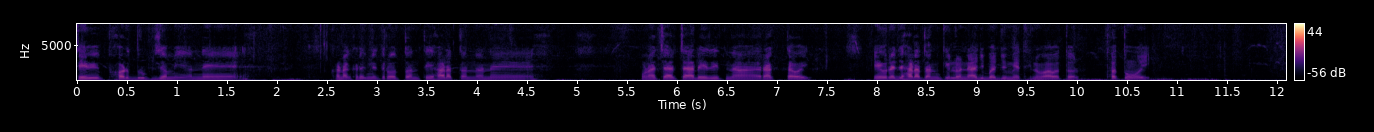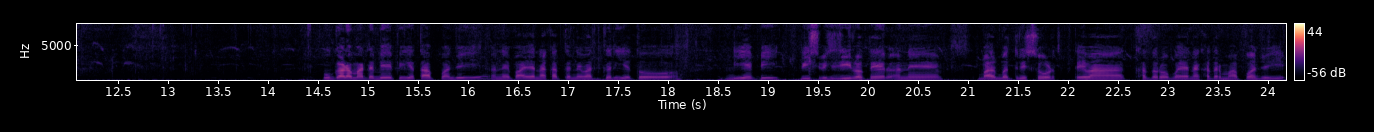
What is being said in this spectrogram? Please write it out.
જેવી ફળદ્રુપ જમી અને ઘણા ખેડૂત મિત્રો ત્રણથી સાડા ત્રણ અને પોણા ચાર ચાર એ રીતના રાખતા હોય. એવરેજ સાડા ત્રણ કિલોની આજુબાજુ મેથીનું વાવેતર થતું હોય. ઉગાડવા માટે બે પિયત આપવા જોઈએ અને પાયાના ખાતરની વાત કરીએ તો ડીએપી વીસ વીસ જીરો તેર અને બાર બત્રીસ સોળ તેવા ખાતરો પાયાના ખાતરમાં આપવા જોઈએ.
